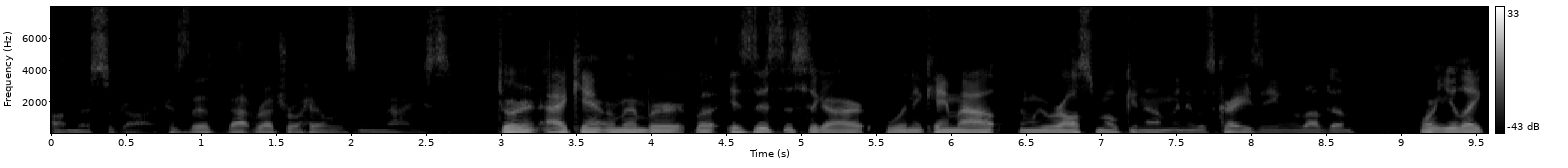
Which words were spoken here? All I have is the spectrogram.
on this cigar because th- that retrohale is nice. Jordan, I can't remember, but is this the cigar when it came out and we were all smoking them and it was crazy and we loved them? Weren't you like,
